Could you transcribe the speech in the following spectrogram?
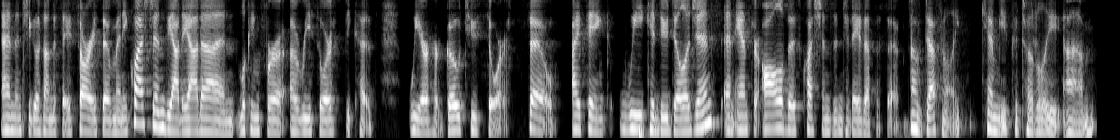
And then she goes on to say, sorry, so many questions, yada, yada, and looking for a resource because we are her go to source. So I think we can do diligence and answer all of those questions in today's episode. Oh, definitely. Kim, you could totally um,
